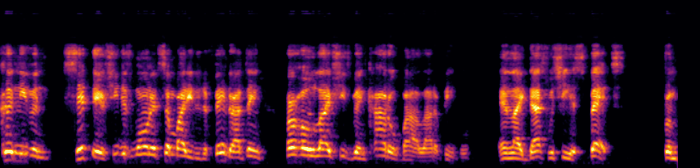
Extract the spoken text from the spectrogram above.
couldn't even sit there. She just wanted somebody to defend her. I think her whole life she's been coddled by a lot of people, and like that's what she expects from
